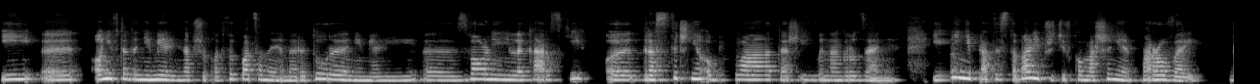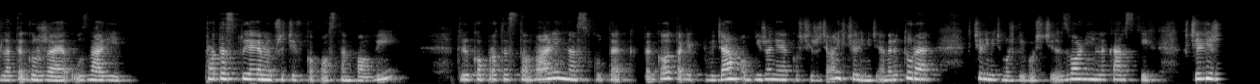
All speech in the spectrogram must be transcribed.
I e, oni wtedy nie mieli na przykład wypłacanej emerytury, nie mieli zwolnień lekarskich, drastycznie objęła też ich wynagrodzenie. I oni nie protestowali przeciwko maszynie parowej, dlatego że uznali, protestujemy przeciwko postępowi, tylko protestowali na skutek tego, tak jak powiedziałam, obniżenia jakości życia. Oni chcieli mieć emeryturę, chcieli mieć możliwość zwolnień lekarskich, chcieli,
